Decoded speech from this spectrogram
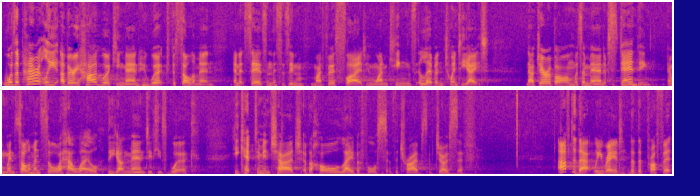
was apparently a very hardworking man who worked for Solomon. And it says, and this is in my first slide in 1 Kings 11 28. Now Jeroboam was a man of standing, and when Solomon saw how well the young man did his work, he kept him in charge of the whole labour force of the tribes of Joseph. After that, we read that the prophet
